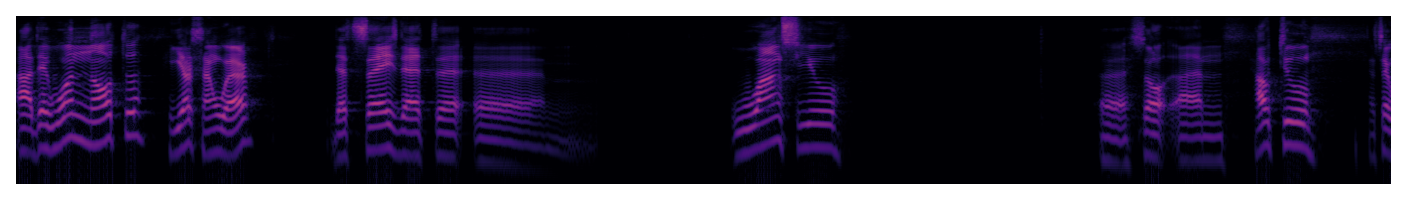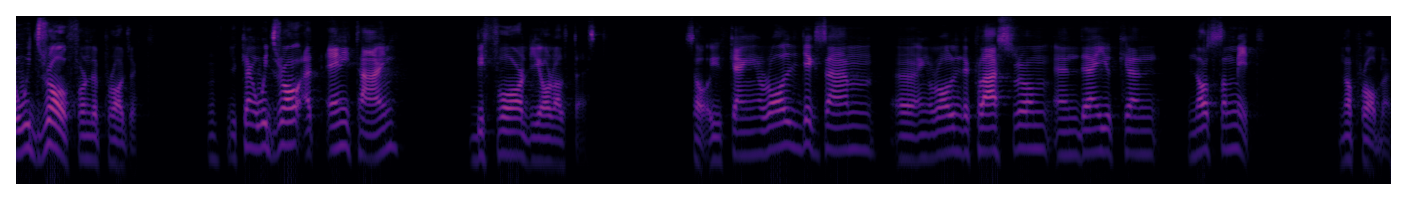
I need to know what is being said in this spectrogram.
Uh, there one note here somewhere that says that uh, um, once you uh, so um, how to say withdraw from the project. You can withdraw at any time before the oral test. So you can enroll in the exam, uh, enroll in the classroom, and then you can not submit, no problem.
